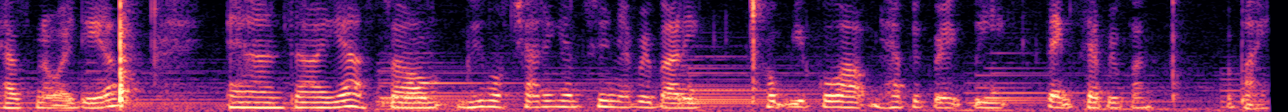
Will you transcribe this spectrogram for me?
has no idea. And uh, yeah, so we will chat again soon, everybody. Hope you go out and have a great week. Thanks, everyone. Bye-bye.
